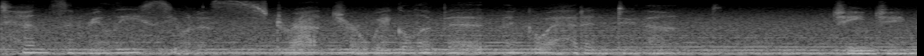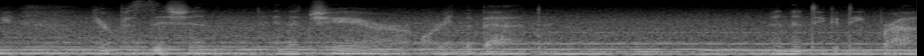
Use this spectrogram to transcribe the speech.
tense and release, you want to stretch or wiggle a bit, then go ahead and do that. Changing your position in the chair or in the bed. And then take a deep breath.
